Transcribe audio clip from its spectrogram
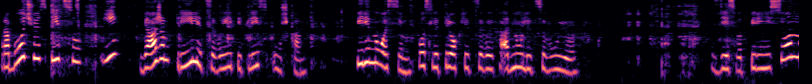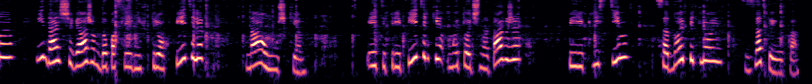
рабочую спицу и вяжем 3 лицевые петли с ушком. Переносим после трех лицевых одну лицевую здесь вот перенесенную и дальше вяжем до последних трех петелек на ушке. Эти три петельки мы точно так же перекрестим с одной петлей с затылка.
